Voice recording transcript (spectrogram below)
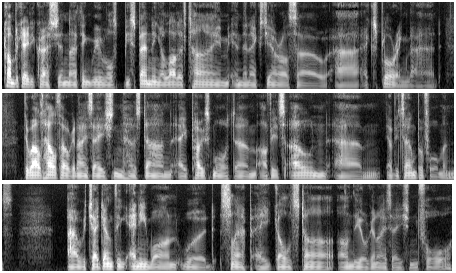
complicated question. I think we will be spending a lot of time in the next year or so uh, exploring that. The World Health Organization has done a post-mortem of its own um, of its own performance, uh, which I don't think anyone would slap a gold star on the organization for.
